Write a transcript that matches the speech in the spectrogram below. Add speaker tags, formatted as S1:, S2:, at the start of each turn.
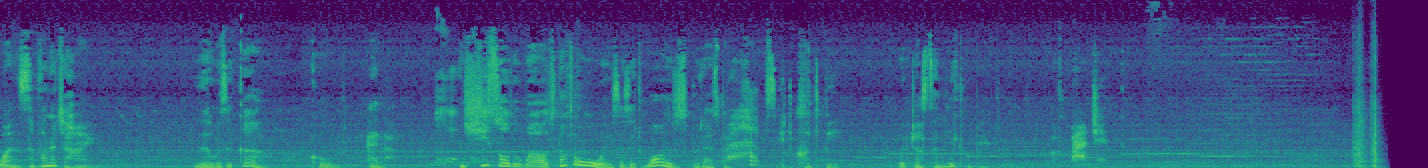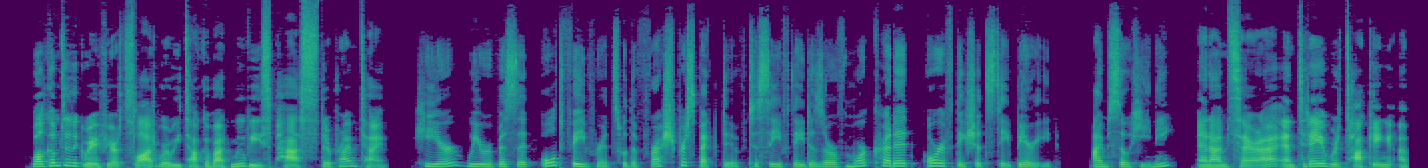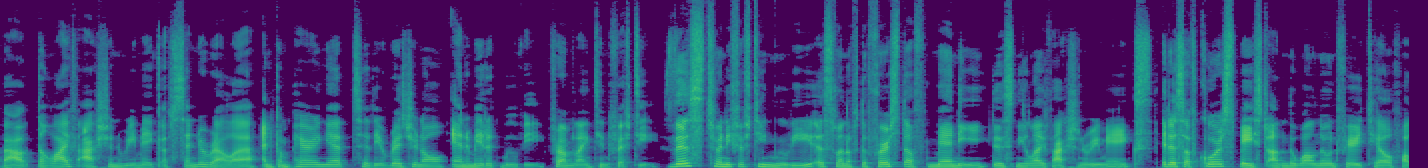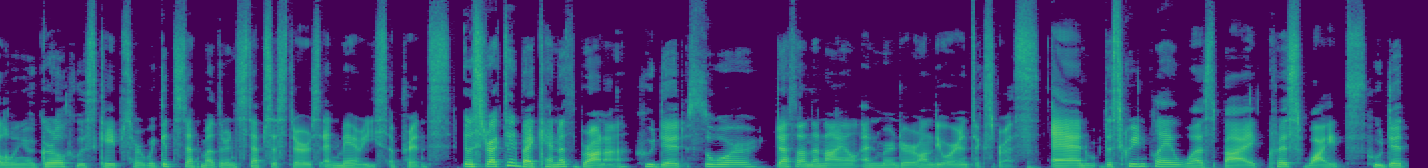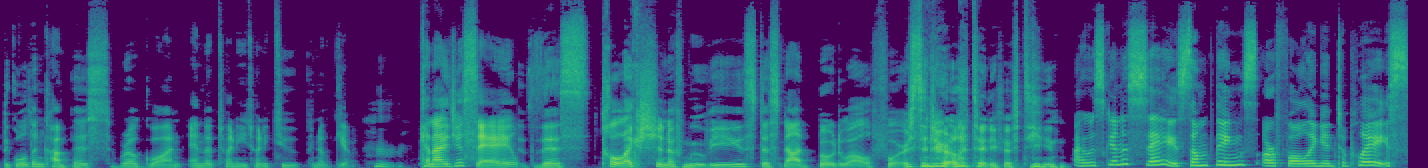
S1: Once upon a time, there was a girl called Ella. And she saw the world not always as it was, but as perhaps it could be, with just a little bit of magic.
S2: Welcome to the Graveyard Slot, where we talk about movies past their prime time.
S3: Here, we revisit old favorites with a fresh perspective to see if they deserve more credit or if they should stay buried. I'm Sohini.
S2: And I'm Sarah, and today we're talking about the live action remake of Cinderella and comparing it to the original animated movie from 1950. This 2015 movie is one of the first of many Disney live action remakes. It is, of course, based on the well known fairy tale following a girl who escapes her wicked stepmother and stepsisters and marries a prince. It was directed by Kenneth Branagh, who did Thor, Death on the Nile, and Murder on the Orient Express. And the screenplay was by Chris Who did The Golden Compass, Rogue One, and the 2022 Pinocchio.
S3: Hmm.
S2: Can I just say, this collection of movies does not bode well for Cinderella 2015.
S3: I was gonna say, some things are falling into place.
